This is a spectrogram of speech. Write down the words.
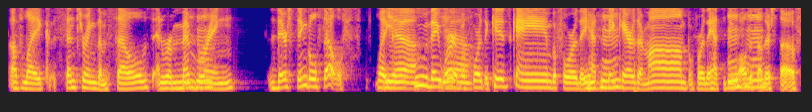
of like centering themselves and remembering their single self. Like Yeah, who they were yeah. before the kids came, before they had to take care of their mom, before they had to do all this other stuff.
